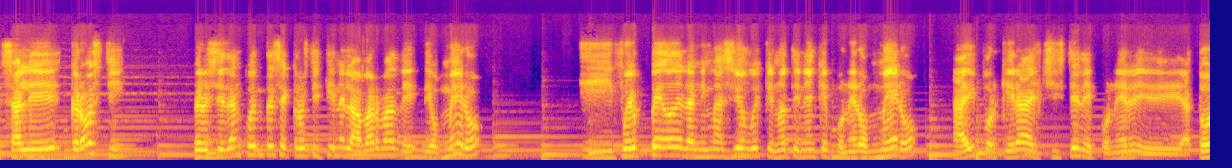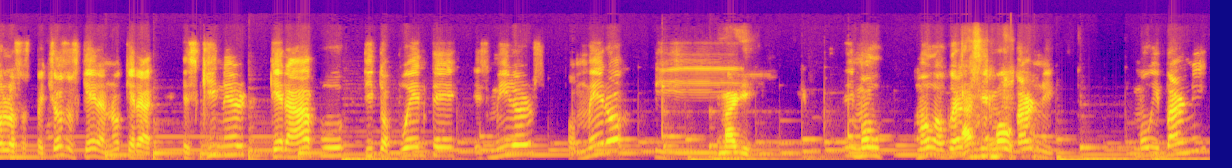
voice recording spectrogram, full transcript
sale Krusty pero si se dan cuenta, ese Krusty tiene la barba de, de Homero, y fue pedo de la animación, güey, que no tenían que poner Homero ahí porque era el chiste de poner eh, a todos los sospechosos que eran, ¿no? Que era Skinner, que era Apu, Tito Puente, Smithers, Homero y... Maggie. Y Moe. Moe, Ah, sí, Moe. Barney. Moe y Barney.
